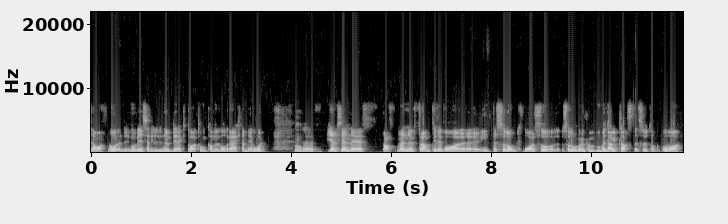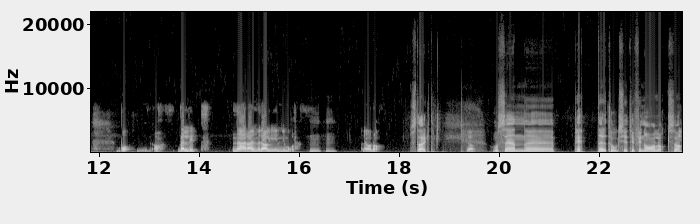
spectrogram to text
ja, hon visade ju nu direkt då att hon kommer vara räkna med i år. Ja. Egentligen, ja, men fram till det var inte så långt kvar så, så låg hon ju på medaljplats dessutom och var ja, väldigt nära en medalj in i mål. Mm, mm. Det var bra. Starkt. Ja. Och sen eh, Petter tog sig till final också.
